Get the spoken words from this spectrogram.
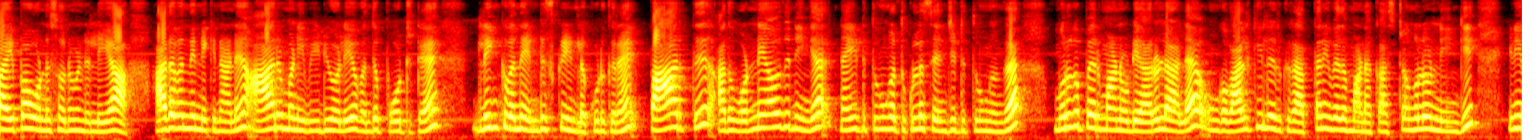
வாய்ப்பாக ஒன்று சொல்லுவேன் இல்லையா? அதை வந்து இன்றைக்கி நான் ஆறு மணி வீடியோலேயே வந்து போட்டுட்டேன். லிங்க் வந்து எண்டு ஸ்க்ரீனில் கொடுக்குறேன். பார்த்து அது ஒன்றையாவது நீங்கள் நைட்டு தூங்குறதுக்குள்ளே செஞ்சுட்டு தூங்குங்க. முருகப்பெருமானுடைய அருளால் உங்கள் வாழ்க்கையில் இருக்கிற அத்தனை விதமான கஷ்டங்களும் நீங்கி இனி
